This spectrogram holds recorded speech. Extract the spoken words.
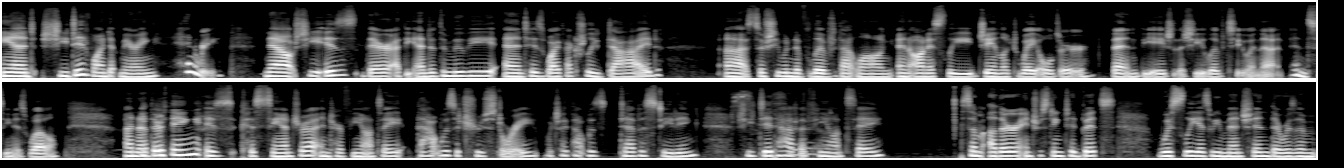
and she did wind up marrying Henry. Now, she is there at the end of the movie, and his wife actually died, uh, so she wouldn't have lived that long. And honestly, Jane looked way older than the age that she lived to in that end scene as well. Another thing is Cassandra and her fiance. That was a true story, which I thought was devastating. She did have a fiance. Some other interesting tidbits. Wisley, as we mentioned, there was a,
